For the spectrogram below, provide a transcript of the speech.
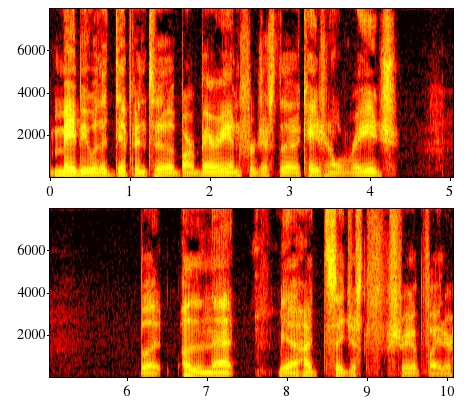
Maybe with a dip into barbarian for just the occasional rage. But other than that, yeah, I'd say just straight up fighter.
